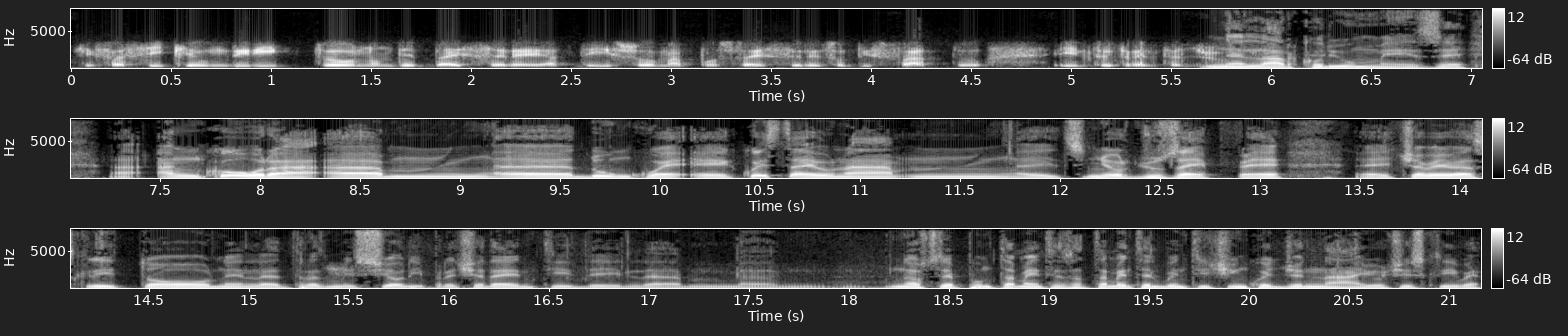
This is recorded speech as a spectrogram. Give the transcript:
che fa sì che un diritto non debba essere atteso ma possa essere soddisfatto entro i 30 giorni. Nell'arco di un mese. Uh, ancora, um, uh, dunque, eh, questa è una... Um, il signor Giuseppe eh, ci aveva scritto nelle trasmissioni precedenti dei um, nostri appuntamenti, esattamente il 25 gennaio, ci scrive.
